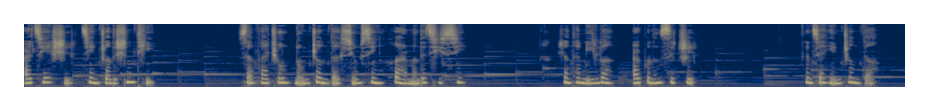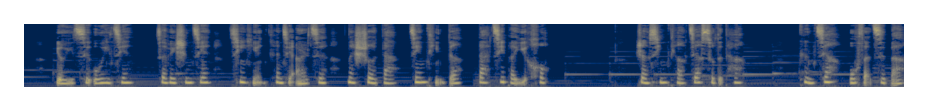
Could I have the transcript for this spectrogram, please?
而结实健壮的身体，散发出浓重的雄性荷尔蒙的气息，让他迷乱而不能自制。更加严重的，有一次无意间在卫生间亲眼看见儿子那硕大坚挺的大鸡巴以后，让心跳加速的他更加无法自拔。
